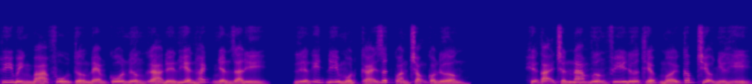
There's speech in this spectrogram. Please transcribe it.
Tuy bình bá phủ tưởng đem cô nương gả đến hiển hách nhân ra đi, liền ít đi một cái rất quan trọng con đường. Hiện tại Trấn Nam Vương Phi đưa thiệp mời cấp triệu như hy,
